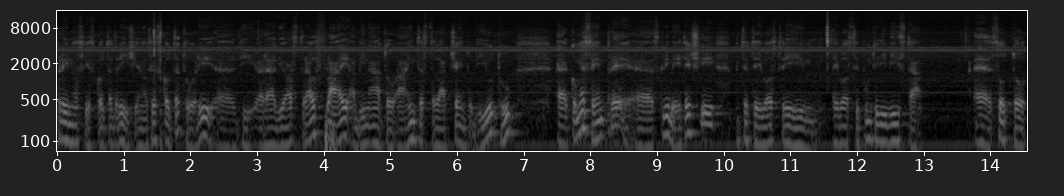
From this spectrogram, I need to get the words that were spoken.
per i nostri ascoltatrici e i nostri ascoltatori eh, di Radio Astral Fly abbinato a Interstellar 100 di YouTube. Eh, come sempre eh, scriveteci, mettete i vostri, i vostri, punti di vista eh, sotto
